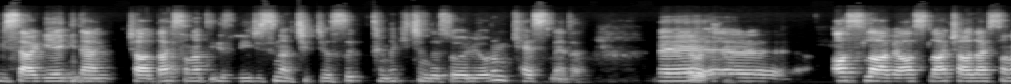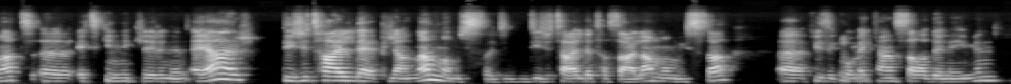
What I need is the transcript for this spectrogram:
bir sergiye giden çağdaş sanat izleyicisini açıkçası tırnak içinde söylüyorum kesmedi ve evet. e, asla ve asla çağdaş sanat e, etkinliklerinin eğer dijitalde planlanmamışsa, dijitalde tasarlanmamışsa e, fiziko-mekansal deneyimin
